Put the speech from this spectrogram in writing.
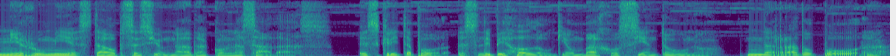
Mi Rumi está obsesionada con las hadas. Escrita por Sleepy Hollow-101. Narrado por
